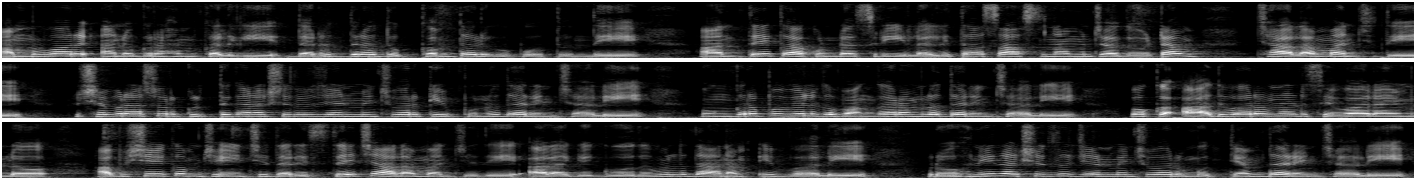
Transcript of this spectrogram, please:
అమ్మవారి అనుగ్రహం కలిగి దరిద్ర దుఃఖం తొలగిపోతుంది. అంతేకాకుండా శ్రీ లలితా శాస్త్రనామం చదవటం చాలా మంచిది. వృషభ కృత్తిక కృతిక నక్షత్రం జన్మించే వారికి ఇప్పును ధరించాలి. ఉంగరపు వెలుగు బంగారంలో ధరించాలి. ఒక ఆదివారం నాడు శివాలయంలో అభిషేకం చేయించి ధరిస్తే చాలా మంచిది. అలాగే గోధుమల దానం ఇవ్వాలి. రోహిణి నక్షత్రం జన్మించే వారు ముత్యం ధరించాలి.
